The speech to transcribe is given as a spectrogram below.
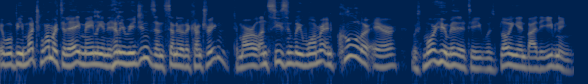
It will be much warmer today, mainly in the hilly regions and center of the country. Tomorrow, unseasonably warmer and cooler air with more humidity was blowing in by the evening.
